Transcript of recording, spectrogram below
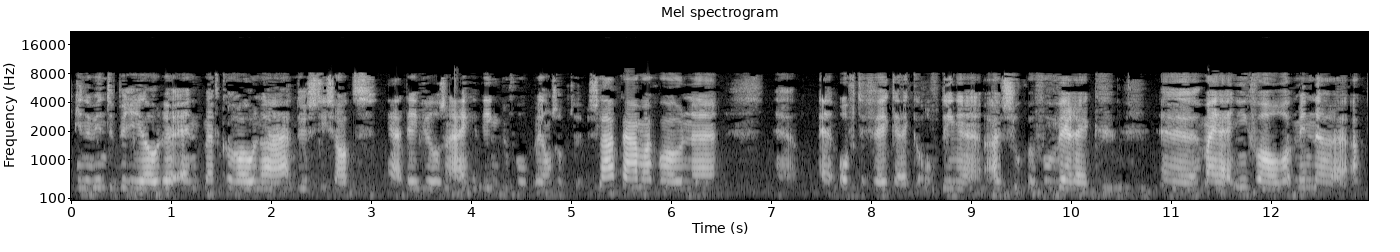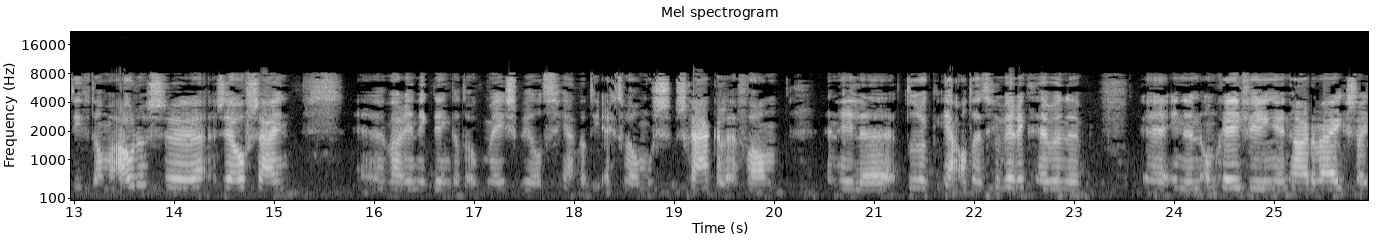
in de winterperiode en met corona. Dus die zat, ja, deed veel zijn eigen ding. Bijvoorbeeld bij ons op de slaapkamer gewoon uh, of tv kijken of dingen uitzoeken voor werk. Uh, maar ja, in ieder geval wat minder actief dan mijn ouders zelf zijn. Waarin ik denk dat ook meespeelt ja, dat hij echt wel moest schakelen van een hele druk, ja, altijd gewerkt hebbende in een omgeving in Harderwijk,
